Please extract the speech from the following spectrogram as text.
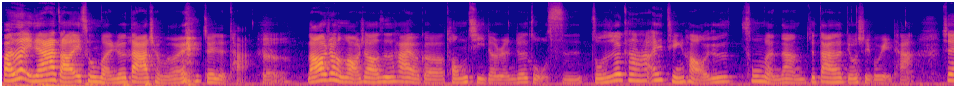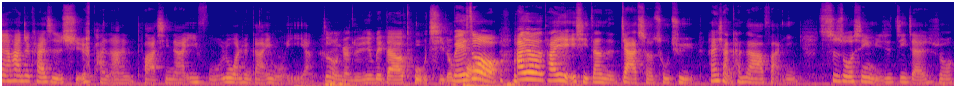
反正以前他只要一出门，就是大家全部都会追着他。嗯，然后就很好笑的是，他有个同期的人就是左思，左思就看到他哎、挺好，就是出门这样，就大家都丢水果给他，所以他就开始学潘安发型啊、衣服，就完全跟他一模一样。这种感觉已经被大家唾弃都。没，错，他就他也一起这样子驾车出去，他想看大家反应。《世说新语》就记载说。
